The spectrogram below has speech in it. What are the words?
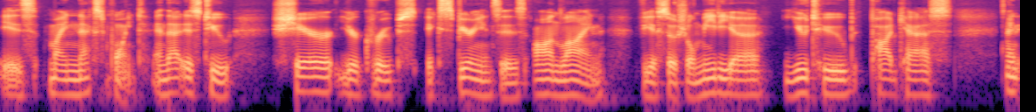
is my next point, and that is to share your group's experiences online via social media, YouTube, podcasts, and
